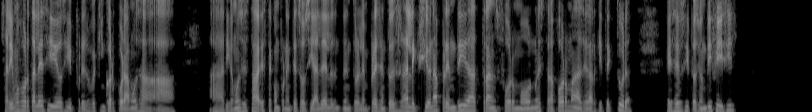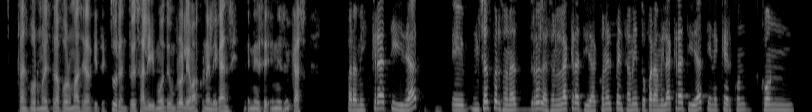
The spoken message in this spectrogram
Salimos fortalecidos y por eso fue que incorporamos a, a a, digamos, esta, esta componente social de, dentro de la empresa. Entonces, esa lección aprendida transformó nuestra forma de hacer arquitectura. Esa situación difícil transformó nuestra forma de hacer arquitectura. Entonces, salimos de un problema con elegancia, en ese, en ese caso. Para mí, creatividad, eh, muchas personas relacionan la creatividad con el pensamiento. Para mí, la creatividad tiene que ver con, con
